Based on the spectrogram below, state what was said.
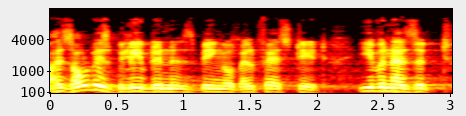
has always believed in is being a welfare state, even as it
